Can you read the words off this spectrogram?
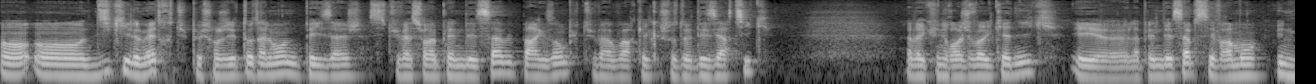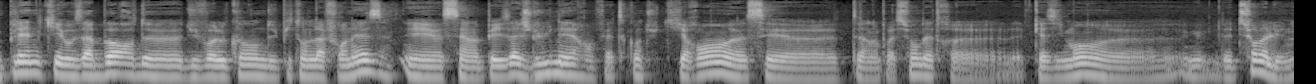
En, 10 km, tu peux changer totalement de paysage. Si tu vas sur la plaine des Sables, par exemple, tu vas avoir quelque chose de désertique, avec une roche volcanique. Et euh, la plaine des Sables, c'est vraiment une plaine qui est aux abords du volcan du Piton de la Fournaise. Et euh, c'est un paysage lunaire, en fait. Quand tu t'y rends, euh, c'est, as l'impression d'être, quasiment d'être sur la Lune.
